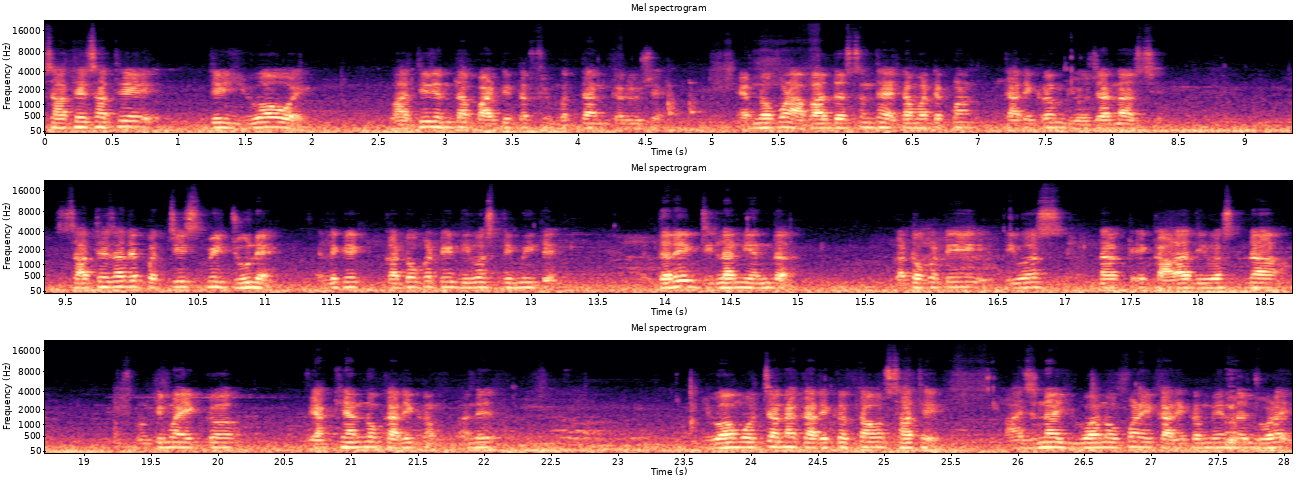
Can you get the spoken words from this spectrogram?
સાથે સાથે જે યુવાઓએ ભારતીય જનતા પાર્ટી તરફી મતદાન કર્યું છે, એમનો પણ આભાર દર્શન થાય એટલા માટે પણ કાર્યક્રમ યોજાનાર છે. સાથે સાથે પચીસમી જૂને, એટલે કે કટોકટી દિવસ નિમિત્તે, દરેક જિલ્લાની અંદર કટોકટી દિવસના એ કાળા દિવસના સ્મૃતિમાં એક વ્યાખ્યાનનો કાર્યક્રમ અને યુવા મોરચાના કાર્યકર્તાઓ સાથે આજના યુવાનો પણ એ કાર્યક્રમની અંદર જોડાય.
